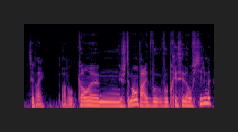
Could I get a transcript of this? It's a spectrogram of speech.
c'est vrai. Bravo. Quand justement on parlait de vos précédents films,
